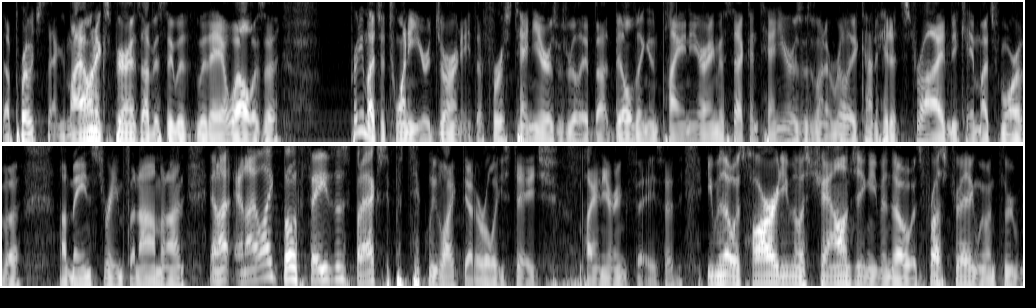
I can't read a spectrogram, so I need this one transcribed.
approach things. My own experience, obviously, with, with AOL was a pretty much a 20-year journey. The first 10 years was really about building and pioneering. The second 10 years was when it really kind of hit its stride and became much more of a, a mainstream phenomenon. And I, and I like both phases, but I actually particularly like that early stage pioneering phase. Even though it was hard, even though it was challenging, even though it was frustrating, we went through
